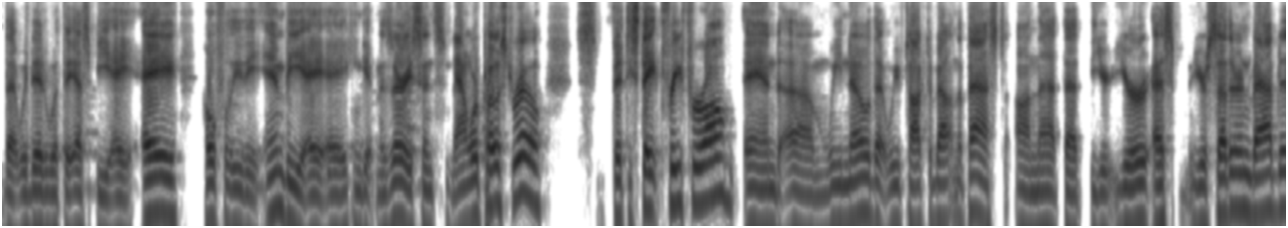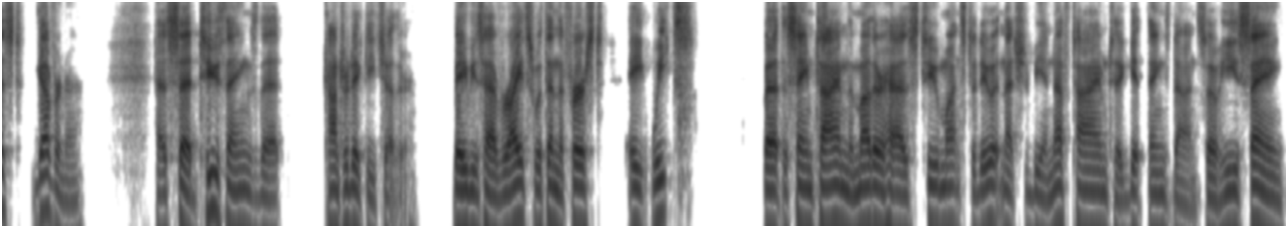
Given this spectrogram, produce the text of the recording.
that we did with the SBAA. Hopefully, the MBAA can get Missouri since now we're post Roe, 50 state free for all, and um, we know that we've talked about in the past on that that your your your Southern Baptist governor has said two things that contradict each other. Babies have rights within the first eight weeks, but at the same time, the mother has two months to do it, and that should be enough time to get things done. So he's saying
